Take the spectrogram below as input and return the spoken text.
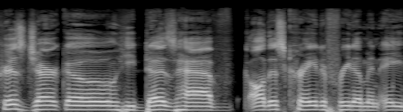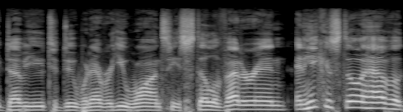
Chris Jericho, he does have all this creative freedom in AEW to do whatever he wants. He's still a veteran and he can still have a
